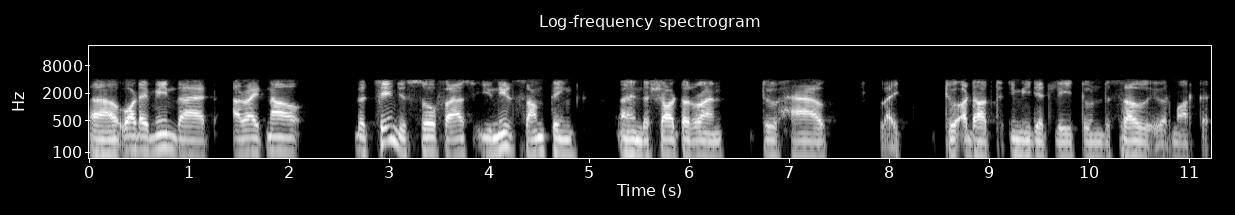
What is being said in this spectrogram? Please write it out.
Uh, what I mean that uh, right now the change is so fast, you need something in the shorter run to have like to adapt immediately to serve your market.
